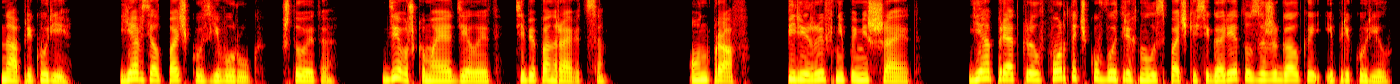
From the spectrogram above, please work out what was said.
«На, прикури». Я взял пачку из его рук. «Что это?» «Девушка моя делает. Тебе понравится». Он прав. Перерыв не помешает. Я приоткрыл форточку, вытряхнул из пачки сигарету с зажигалкой и прикурил.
